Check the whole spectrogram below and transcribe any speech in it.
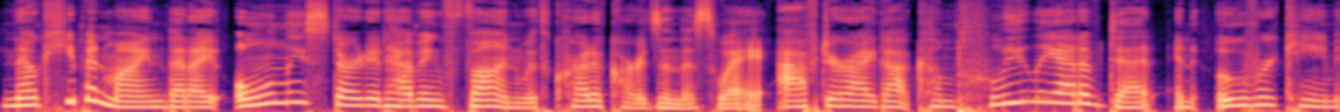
Now, keep in mind that I only started having fun with credit cards in this way after I got completely out of debt and overcame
